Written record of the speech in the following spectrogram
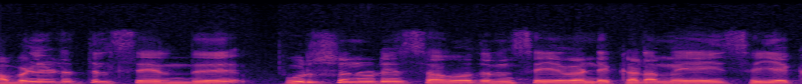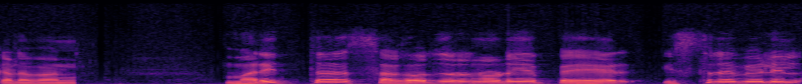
அவளிடத்தில் சேர்ந்து புருஷனுடைய சகோதரன் செய்ய வேண்டிய கடமையை செய்ய கடவன். மறித்த சகோதரனுடைய பெயர் இஸ்ரவேலில்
